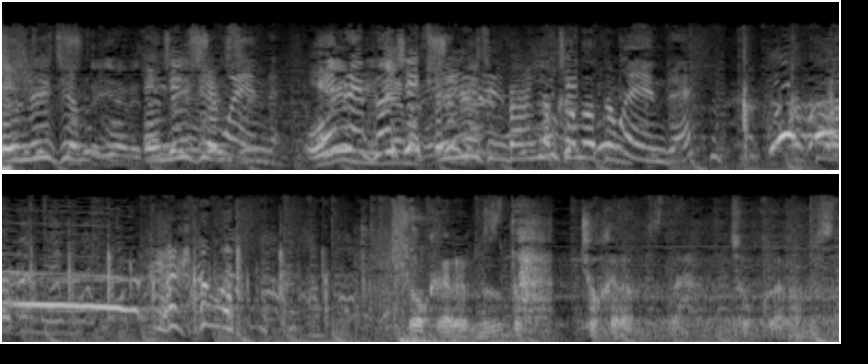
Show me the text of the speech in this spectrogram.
Emreciğim, Böcek Emreciğim. şu mu Emre? Emre böcek şu mu? Emreciğim ben Böcek bu yakaladım. mu Emre? Çok aramızda, çok aramızda, çok aramızda.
